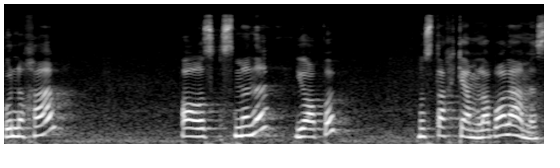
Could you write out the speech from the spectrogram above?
buni ham og'iz qismini yopib mustahkamlab olamiz.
